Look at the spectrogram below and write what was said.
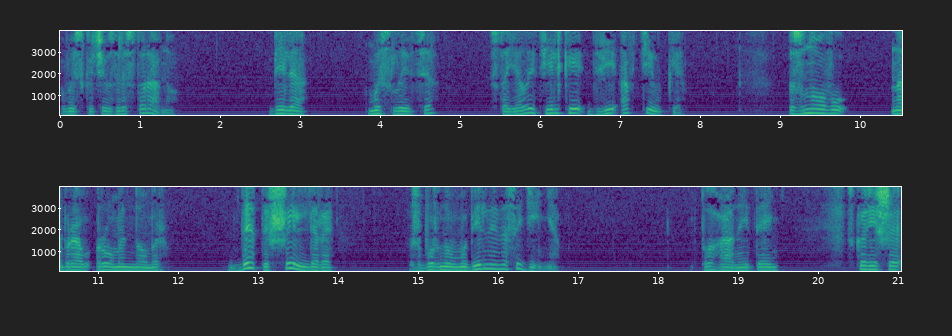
вискочив з ресторану. Біля мисливця стояли тільки дві автівки. Знову набрав Ромен номер. Де ти, Шиллере? жбурнув мобільний на сидіння. Поганий день. Скоріше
